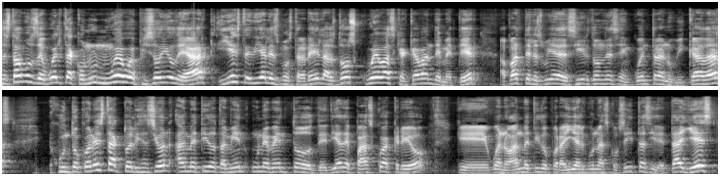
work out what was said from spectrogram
estamos de vuelta con un nuevo episodio de ARK y este día les mostraré las dos cuevas que acaban de meter, aparte les voy a decir dónde se encuentran ubicadas. Junto con esta actualización han metido también un evento de Día de Pascua creo, que bueno, han metido por ahí algunas cositas y detalles,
